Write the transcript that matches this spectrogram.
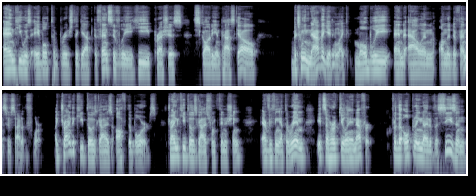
and he was able to bridge the gap defensively. He, Precious, Scottie, and Pascal between navigating like Mobley and Allen on the defensive side of the floor, like trying to keep those guys off the boards, trying to keep those guys from finishing everything at the rim, it's a Herculean effort. For the opening night of the season,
